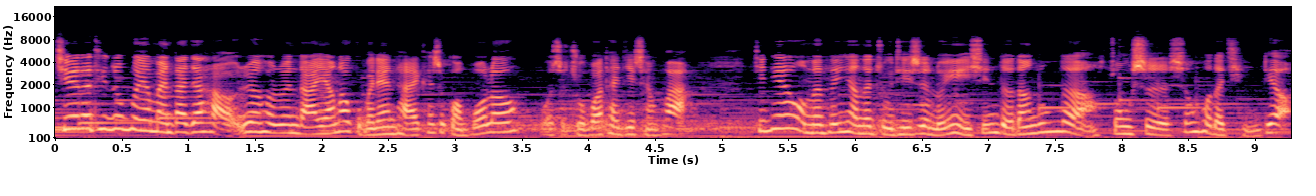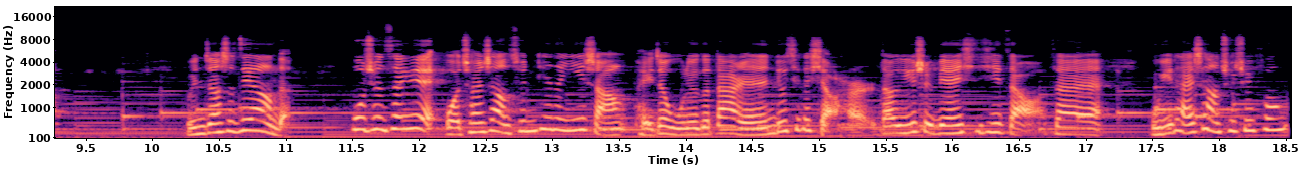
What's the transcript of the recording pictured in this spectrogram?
亲爱的听众朋友们，大家好！润和润达养老广播电台开始广播喽，我是主播太极陈化。今天我们分享的主题是《论语心得》当中的重视生活的情调。文章是这样的：暮春三月，我穿上春天的衣裳，陪着五六个大人、六七个小孩到雨水边洗洗澡，在五鱼台上吹吹风，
